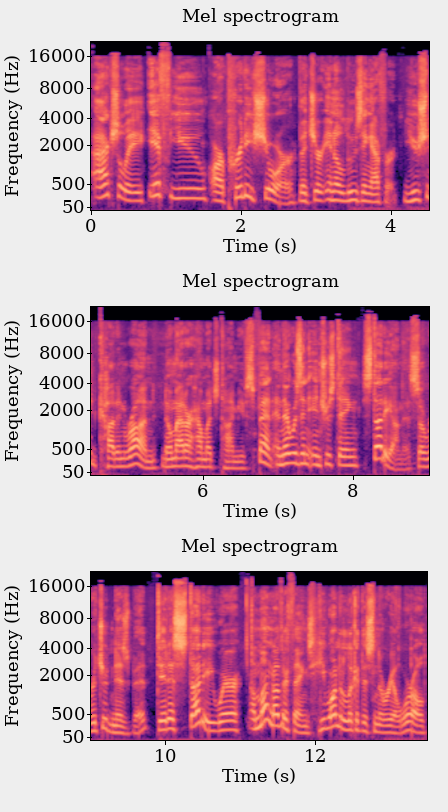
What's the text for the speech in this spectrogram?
actually, if you are pretty sure that you're in a losing effort, you should cut and run no matter how much time you've spent. And there was an interesting study on this. So Richard Nisbett did a study where, among other things, he wanted to look at this in the real world.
